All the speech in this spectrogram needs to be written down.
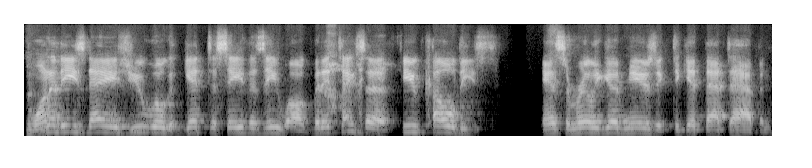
one of these days you will get to see the Z Walk, but it takes a few coldies and some really good music to get that to happen.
